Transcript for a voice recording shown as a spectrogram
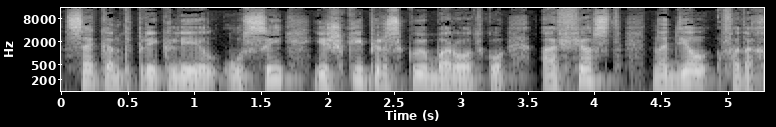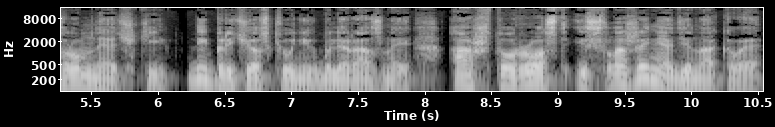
Секонд приклеил усы и шкиперскую бородку, а Фёст надел фотохромные очки. Да и прически у них были разные. А что рост и сложение одинаковое,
